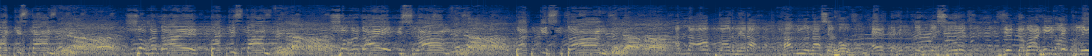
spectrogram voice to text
पाकिस्तान। शहदाए पाकिस्तान। शहदाए इस्लाम। पाकिस्तान। अल्लाह आपका और मेरा हामी और नासिर हो। ऐ दहकते हुए सूरज ये गवाही लिख ले।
